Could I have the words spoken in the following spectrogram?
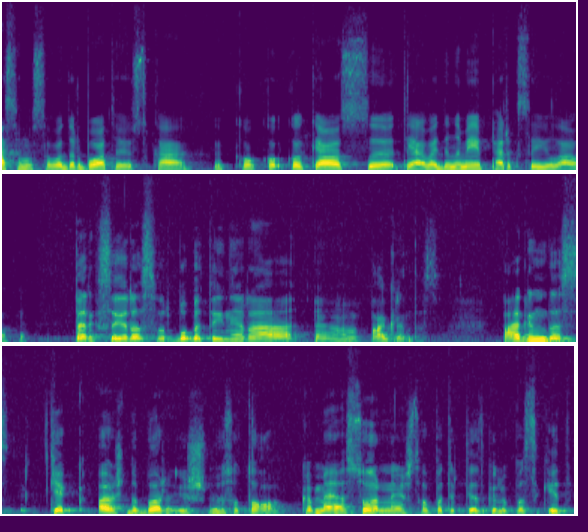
esamus savo darbuotojus, ką, ko, ko, kokios tie vadinamieji perksai jų laukia? Perksai yra svarbu, bet tai nėra e, pagrindas pagrindas, kiek aš dabar iš viso to, kame esu, ar ne iš savo patirties galiu pasakyti,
